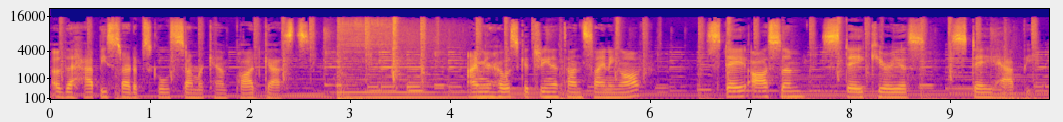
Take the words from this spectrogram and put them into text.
of the Happy Startup School Summer Camp podcasts. I'm your host, Katrina Tan, signing off. Stay awesome, stay curious, stay happy.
